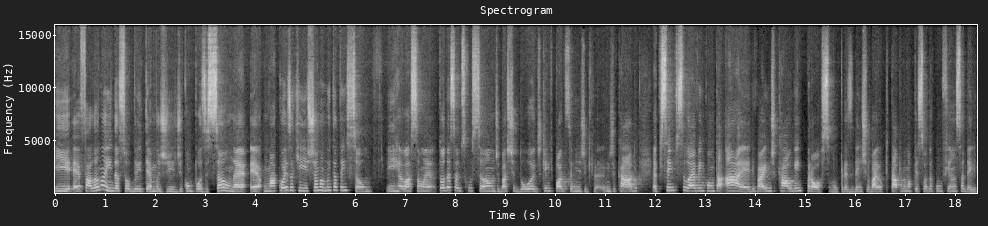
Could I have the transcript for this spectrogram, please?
E é, falando ainda sobre termos de, de composição, né, é uma coisa que chama muita atenção em relação a toda essa discussão de bastidor, de quem que pode ser indicado, é que sempre se leva em conta, ah, ele vai indicar alguém próximo, o presidente vai optar por uma pessoa da confiança dele.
